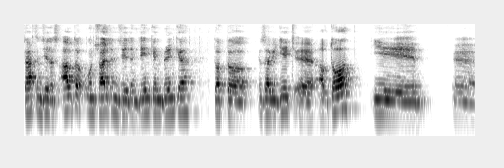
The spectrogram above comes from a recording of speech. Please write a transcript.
starten Sie das Auto und schalten Sie den linken Blinker. Тобто заведіть е, авто і е,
